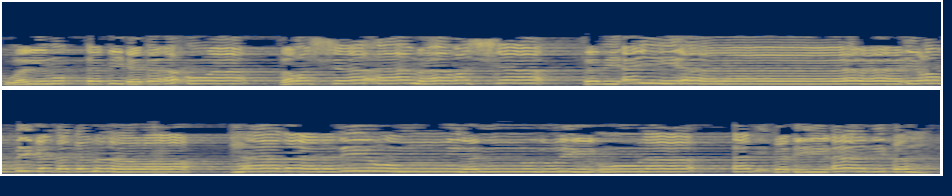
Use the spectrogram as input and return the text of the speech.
والمؤتفكة أهوى فغشاها ما غشا فبأي آلاء ربك تتمارى هذا نذير من النذر الأولى أذفت الآذفة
